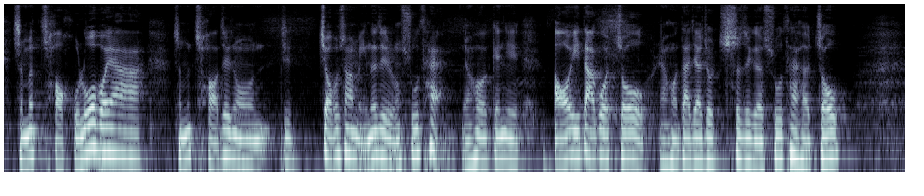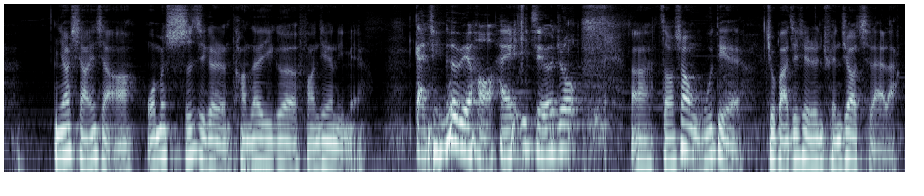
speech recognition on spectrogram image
什么炒胡萝卜呀，什么炒这种就叫不上名的这种蔬菜，然后给你熬一大锅粥，然后大家就吃这个蔬菜和粥。你要想一想啊，我们十几个人躺在一个房间里面感情特别好，还一起喝粥。啊，早上五点就把这些人全叫起来了，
